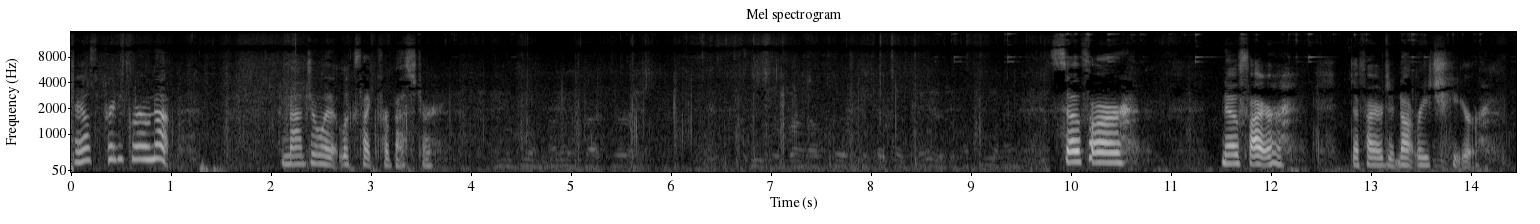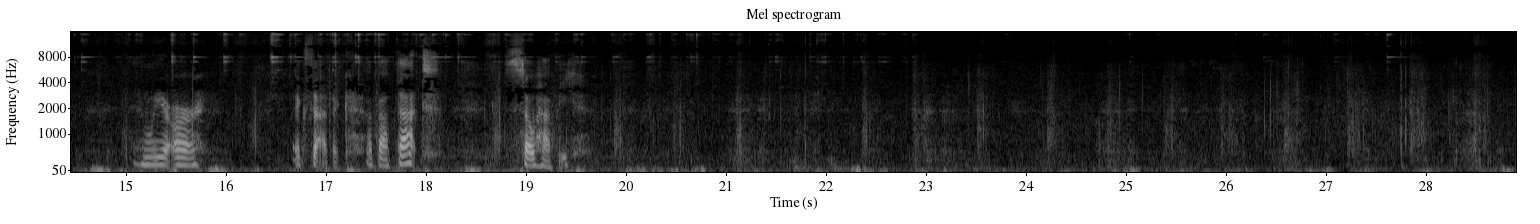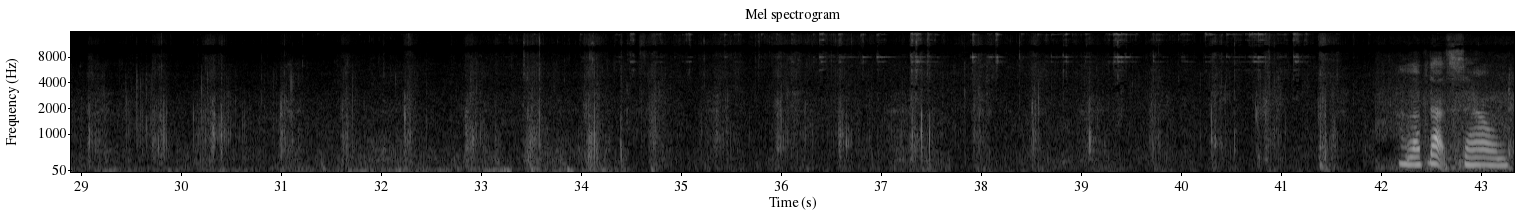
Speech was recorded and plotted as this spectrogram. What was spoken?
Trail's pretty grown up. Imagine what it looks like for Buster. So far, no fire. The fire did not reach here and we are ecstatic about that. So happy. I love that sound.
